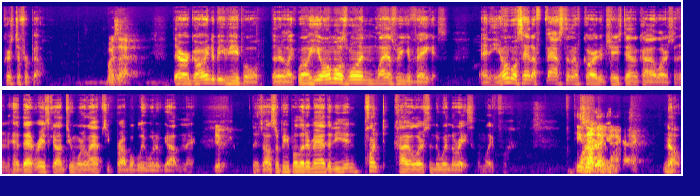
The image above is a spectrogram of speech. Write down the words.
Christopher Bell. Why is that? There are going to be people that are like, well, he almost won last week in Vegas. And he almost had a fast enough car to chase down Kyle Larson. And had that race gone two more laps, he probably would have gotten there. Yep. There's also people that are mad that he didn't punt Kyle Larson to win the race. I'm like, He's Why not that kind of guy. No.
